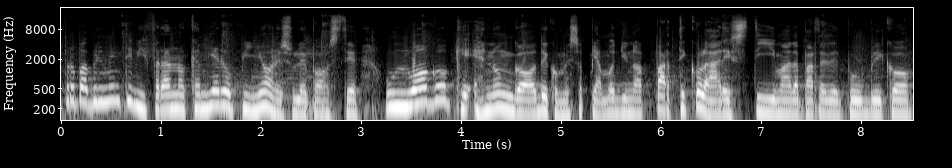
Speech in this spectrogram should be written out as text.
probabilmente vi faranno cambiare opinione sulle poste, un luogo che non gode, come sappiamo, di una particolare stima da parte del pubblico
